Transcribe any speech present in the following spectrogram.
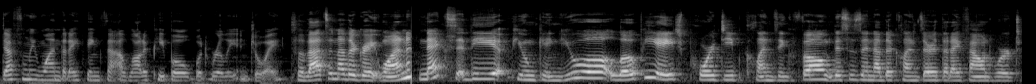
definitely one that I think that a lot of people would really enjoy. So that's another great one. Next, the Pyunkang Yul Low pH Pore Deep Cleansing Foam. This is another cleanser that I found worked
